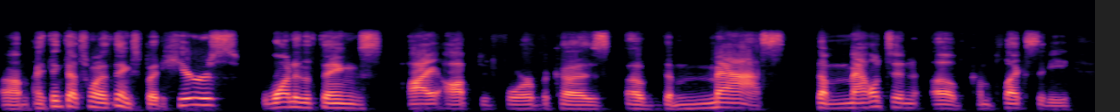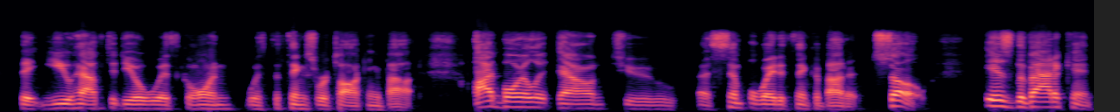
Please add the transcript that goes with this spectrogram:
Um, I think that's one of the things. But here's one of the things I opted for because of the mass, the mountain of complexity that you have to deal with going with the things we're talking about. I boil it down to a simple way to think about it. So, is the Vatican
